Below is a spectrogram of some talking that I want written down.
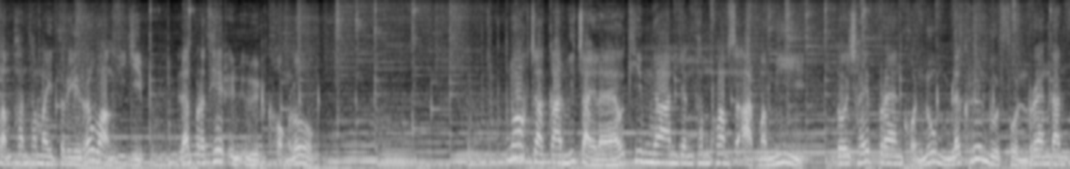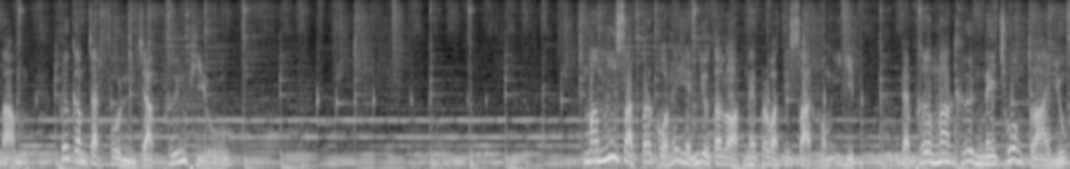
สัมพันธไมตรีระหว่างอียิปต์และประเทศอื่น ๆ ของโลก นอกจากการวิจัยแล้วทีมงานยังทำความสะอาดมัมมี่ โดยใช้แปรงขนนุ่มและเครื่องดูดฝุ่นแรงดันต่ำเพื่อกำจัดฝุ่นจากพื้นผิว มัมมี่สัตว์ปรากฏให้เห็นอยู่ตลอดในประวัติศาสตร์ของอียิปต์แต่เพิ่มมากขึ้นในช่วงปลายยุค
